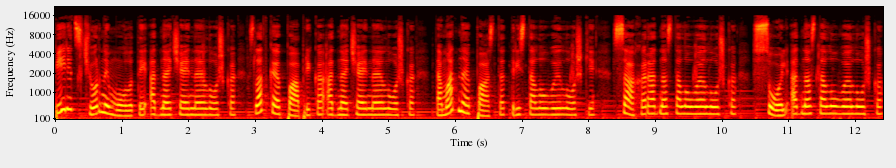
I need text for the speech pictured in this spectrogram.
перец черный молотый 1 чайная ложка, сладкая паприка 1 чайная ложка, томатная паста 3 столовые ложки, сахар 1 столовая ложка, соль 1 столовая ложка,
